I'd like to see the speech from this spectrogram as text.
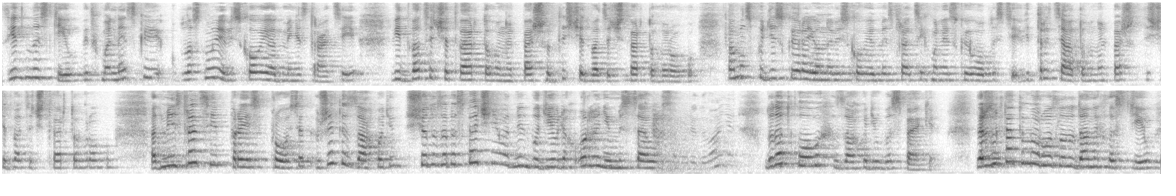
Згідно листів від Хмельницької обласної військової адміністрації від 24.01.2024 року Кам'янець-Подільської районної військової адміністрації Хмельницької області від 30.01.2024 року адміністрації просять вжити заходів щодо забезпечення в адмінбудівлях органів місцевого самоврядування додаткових заходів безпеки. За результатами розгляду даних листів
